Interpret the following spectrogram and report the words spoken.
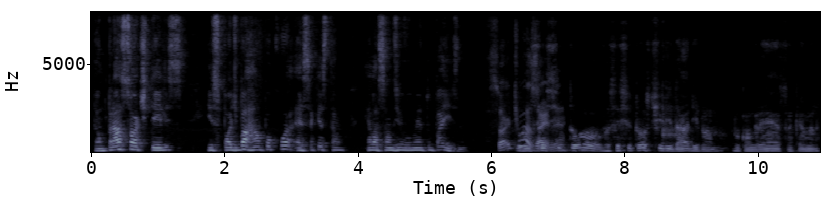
Então, para a sorte deles, isso pode barrar um pouco essa questão em relação ao desenvolvimento do país. Né? Sorte ou você azar, citou, né? Você citou hostilidade no, no Congresso, na Câmara.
